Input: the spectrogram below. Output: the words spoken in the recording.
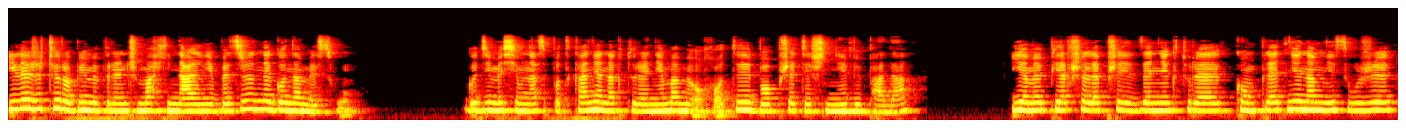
Ile rzeczy robimy wręcz machinalnie, bez żadnego namysłu. Godzimy się na spotkania, na które nie mamy ochoty, bo przecież nie wypada. Jemy pierwsze lepsze jedzenie, które kompletnie nam nie służy,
